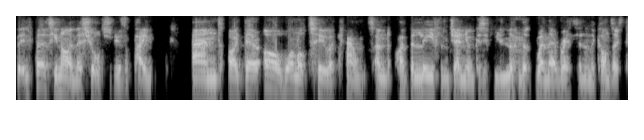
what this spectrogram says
But in 39, there's shortages of paint and I, there are one or two accounts, and I believe them genuine because if you look mm-hmm. at when they're written in the context,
